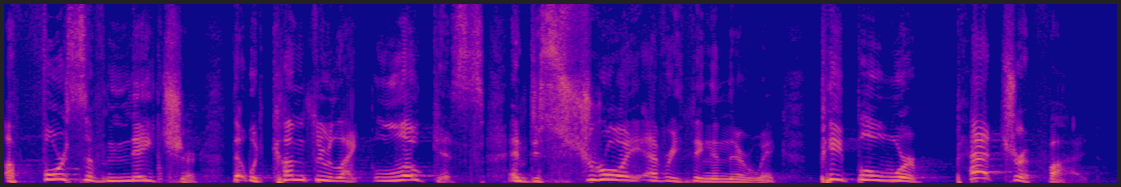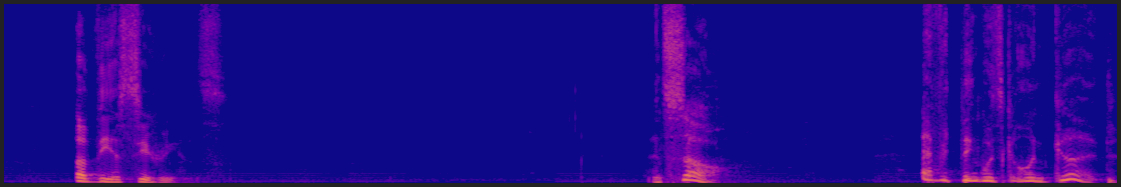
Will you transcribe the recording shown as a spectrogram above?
a force of nature that would come through like locusts and destroy everything in their wake. People were petrified of the assyrians And so, everything was going good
